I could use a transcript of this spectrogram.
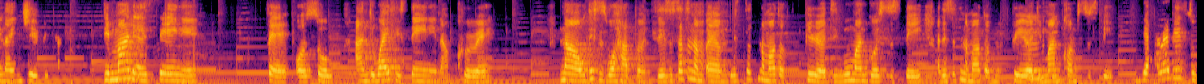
in Nigeria. The man Yes. is staying in Fair or so, and the wife is staying in Akure. Now, this is what happens. There's a certain um, there's a certain amount of period the woman goes to stay, and a certain amount of period the man comes to stay. They are ready to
